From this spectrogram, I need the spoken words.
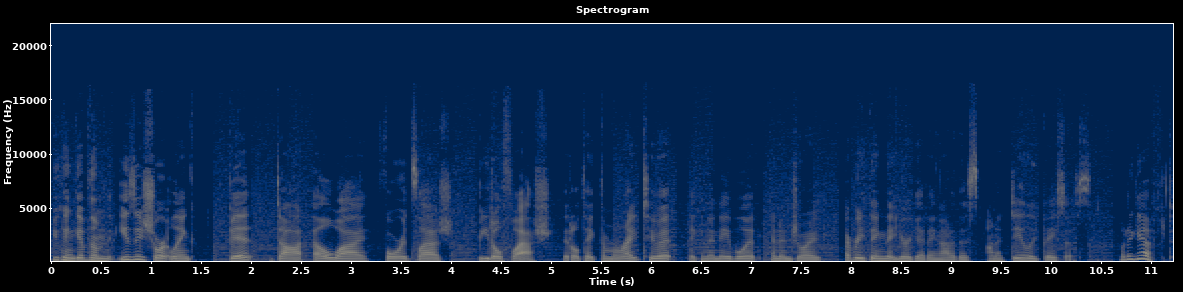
You can give them the easy short link bit.ly forward slash beetleflash. It'll take them right to it. They can enable it and enjoy everything that you're getting out of this on a daily basis. What a gift.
